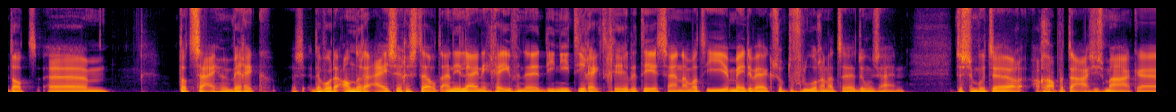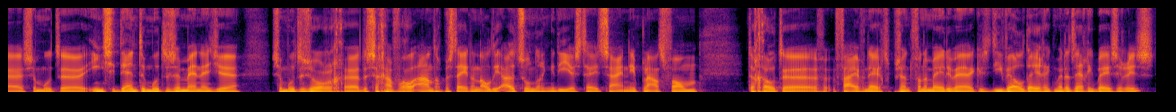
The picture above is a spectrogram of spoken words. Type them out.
dat, um, dat zij hun werk dus er worden andere eisen gesteld aan die leidinggevenden die niet direct gerelateerd zijn aan wat die medewerkers op de vloer aan het eh, doen zijn. Dus ze moeten rapportages maken, ze moeten incidenten moeten ze managen, ze moeten zorgen. Dus ze gaan vooral aandacht besteden aan al die uitzonderingen die er steeds zijn, in plaats van de grote 95% van de medewerkers die wel degelijk met het werk bezig is,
